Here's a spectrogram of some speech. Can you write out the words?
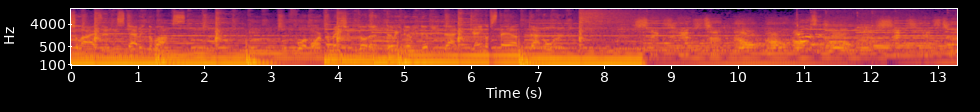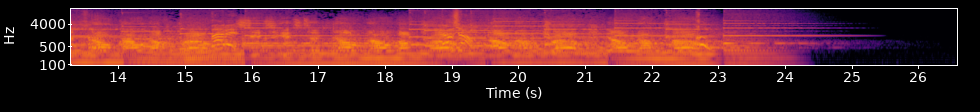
Specialize in stabbing the box. For more information, go to www.gangofstab.org. Doja!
